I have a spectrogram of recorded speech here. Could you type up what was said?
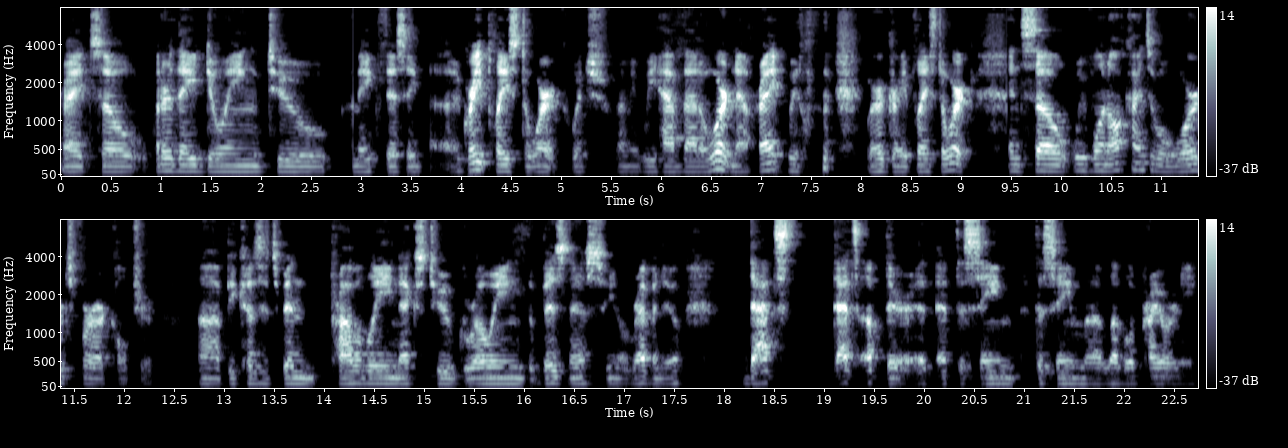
right? So, what are they doing to make this a, a great place to work? Which, I mean, we have that award now, right? We, we're a great place to work. And so, we've won all kinds of awards for our culture uh, because it's been probably next to growing the business, you know, revenue. That's that's up there at, at the same the same uh, level of priority.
